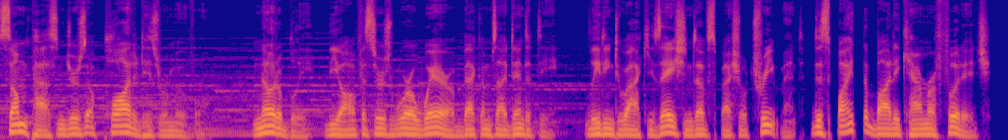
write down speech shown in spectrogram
Some passengers applauded his removal. Notably, the officers were aware of Beckham's identity, leading to accusations of special treatment. Despite the body camera footage,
